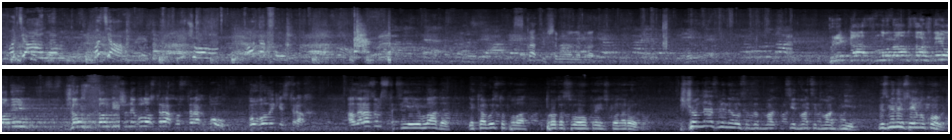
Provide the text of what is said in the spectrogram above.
потягнемо, потягнемо. Нічого, отаку. Скатів ще можна набрати. Приказ лунав завжди один. Жорстокий. Що не було страху, страх був. Був великий страх. Але разом з цієї влади, яка виступила проти свого українського народу. Що не змінилося за ці 22 дні? Не змінився Янукович.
